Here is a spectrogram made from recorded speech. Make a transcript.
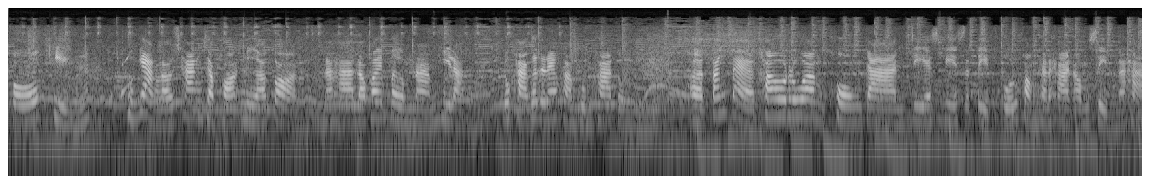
โป๊กขิง ทุกอย่างเราช่างเฉพาะเนื้อก่อนนะคะ แล้วค่อยเติมน้ำทีหลัง ลูกค้าก็จะได้ความคุ้มค่าตรงนี้ ตั้งแต่เข้าร่วมโครงการ GSB Street Food ของธนาคารออมสินนะคะ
